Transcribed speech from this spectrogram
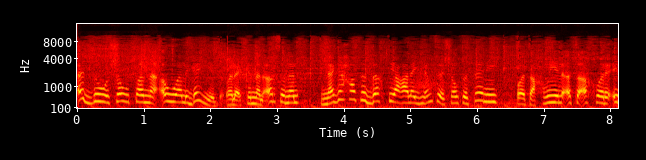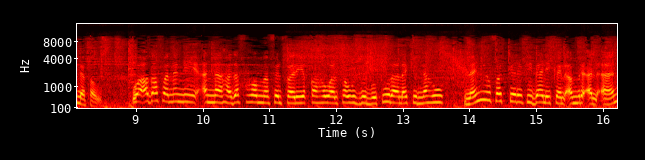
أدوا شوطا أول جيد ولكن الأرسنال نجح في الضغط عليهم في الشوط الثاني وتحويل التأخر إلى فوز. وأضاف النني أن هدفهم في الفريق هو الفوز بالبطولة لكنه لن يفكر في ذلك الأمر الآن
